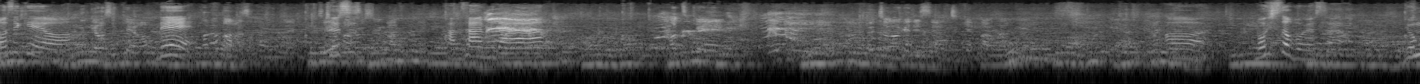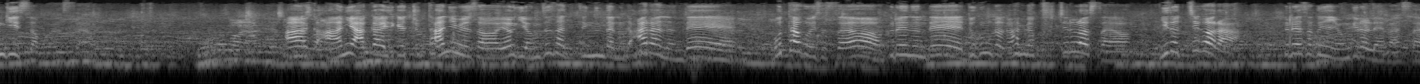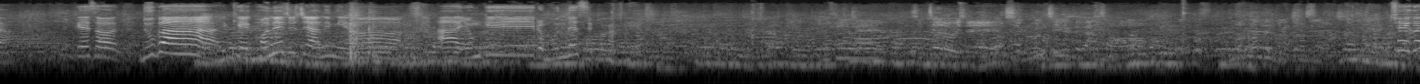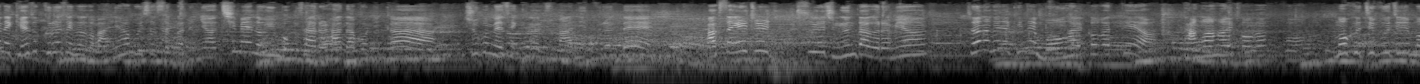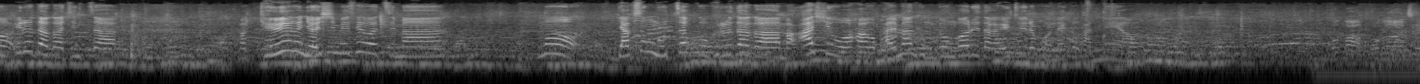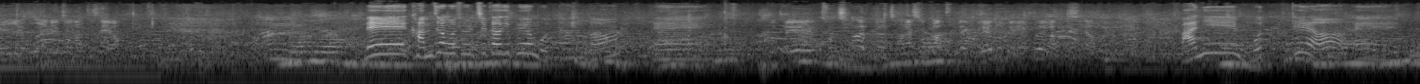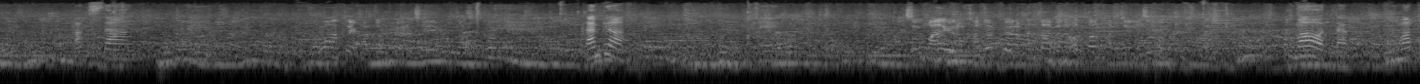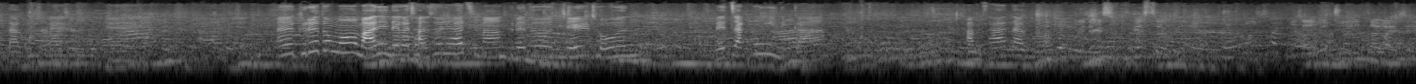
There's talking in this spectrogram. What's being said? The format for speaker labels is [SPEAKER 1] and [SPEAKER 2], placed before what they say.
[SPEAKER 1] 어색해요.
[SPEAKER 2] 그게 어색해요.
[SPEAKER 1] 네,
[SPEAKER 2] 하나도 안 어색하신데
[SPEAKER 1] 저 스- 감사합니다.
[SPEAKER 2] 어떻게 여기 결정하게 됐어요? 찍겠다고.
[SPEAKER 1] 어, 멋있어 보였어요. 용기 있어 보였어요.
[SPEAKER 2] 아,
[SPEAKER 1] 그- 아니 아까 이렇게 쭉 다니면서 여기 영전사진 찍는다는 거 알았는데 못 하고 있었어요. 그랬는데 누군가가 한명쿡 찔렀어요. 니도 찍어라. 그래서 그냥 용기를 내봤어요. 그래서 누가 이렇게 권해주지 않으면 아 용기를 못 냈을 것 같아요.
[SPEAKER 2] 실제로 이제 질문지 읽으면서 어떤 느낌이 들었어요?
[SPEAKER 1] 최근에 계속 그런 생각을 많이 하고 있었었거든요. 치매 노인 봉사를 하다 보니까 죽음의 생각이 많이 드는데 막상 일주일 후에 죽는다 그러면 저는 그냥 굉장히 멍할 것 같아요. 당황할 것 같고 뭐 흐지부지 뭐 이러다가 진짜 막 계획은 열심히 세웠지만 뭐 약속 못 잡고 그러다가 막 아쉬워하고 발만 동동거리다가 일주일을 보낼 것 같네요.
[SPEAKER 2] 뭐가 뭐가 제일 후회될 것 같으세요?
[SPEAKER 1] 음, 내 감정을 솔직하게 표현 못한 거. 네,
[SPEAKER 2] 되게 솔직하게 표현 잘하실 것 같은데 그래도 되게 후회가 되시나 봐요.
[SPEAKER 1] 많이 못해요. 네, 막상. 네.
[SPEAKER 2] 누구한테 감정 표현을 제일 못하시죠?
[SPEAKER 1] 남편. 네,
[SPEAKER 2] 지금 만약에 그런 감정 표현을 한다면 어떤 감정이 제일
[SPEAKER 1] 고마웠다고. 고맙다고. 네, 네. 네, 그래도 뭐 많이 내가 잔소리 하지만 그래도 제일 좋은 내 짝꿍이니까 감사하다고.
[SPEAKER 2] 남편분이 되게 슬프겠어요. 이제 일주일 있다가 이제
